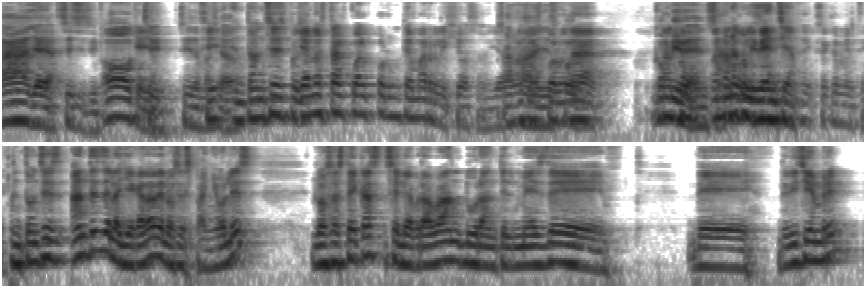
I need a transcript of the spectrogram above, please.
Ah, ya, ya. Sí, sí, sí. Oh, ok, Sí, ya. sí, Sí, demasiado. entonces pues ya no es tal cual por un tema religioso. Ya Ajá, no es y es por por una. Convivencia. Una, Una convivencia. Exactamente. Entonces, antes de la llegada de los españoles, los aztecas celebraban durante el mes de, de, de diciembre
